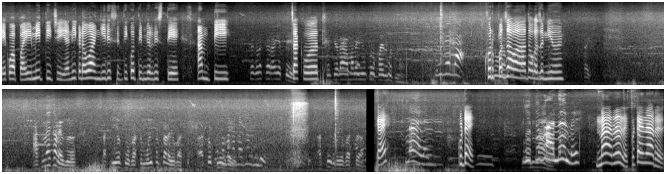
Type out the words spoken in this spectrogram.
एक वापा ही मेथीची. आणि इकडं वांगी दिसते ती कोथिंबीर दिसते आमटी सगळं करा येते चाकवत. पण त्याला आम्हाला येऊ रुपयात होत नाही. खुरपत जावा दोघा जण येऊन असं नाही काढायचं. असं एक योग असं मुळीच काढायचं का असं. योग असं. काय? कुठे? आहे नारळ. कुठे आहे नारळ?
